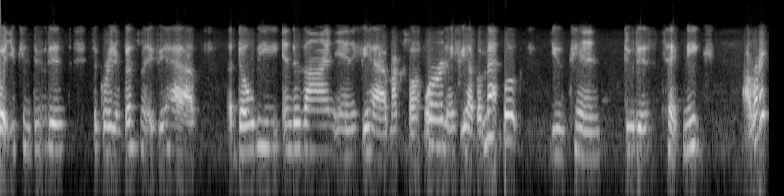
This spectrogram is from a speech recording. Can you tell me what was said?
but you can do this. It's a great investment if you have Adobe InDesign and if you have Microsoft Word and if you have a MacBook, you can do this technique. All right.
